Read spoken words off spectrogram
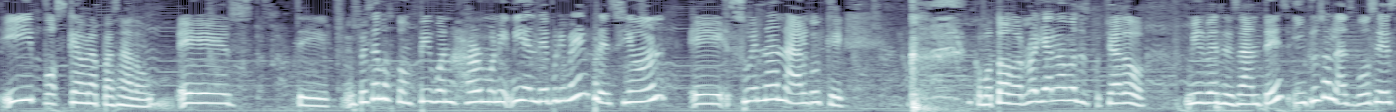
Y pues, ¿qué habrá pasado? Este, empecemos con P1 Harmony. Miren, de primera impresión, eh, suenan a algo que, como todo, ¿no? Ya lo hemos escuchado mil veces antes. Incluso las voces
